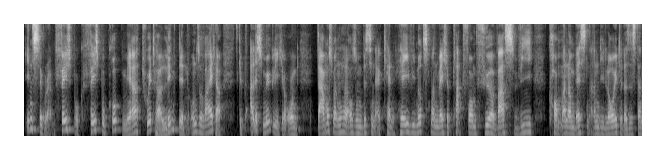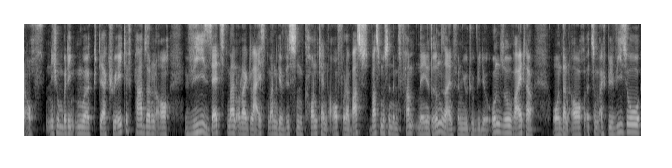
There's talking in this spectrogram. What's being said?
Instagram, Facebook, Facebook-Gruppen, ja, Twitter, LinkedIn und so weiter. Es gibt alles Mögliche und da muss man halt auch so ein bisschen erkennen, hey, wie nutzt man welche Plattform für was, wie kommt man am besten an die Leute. Das ist dann auch nicht unbedingt nur der Creative Part, sondern auch, wie setzt man oder gleist man gewissen Content auf oder was, was muss in einem Thumbnail drin sein für ein YouTube-Video und so weiter. Und dann auch äh, zum Beispiel, wieso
